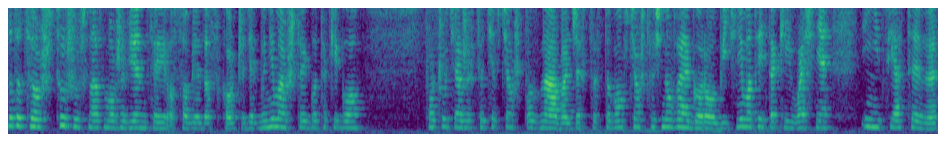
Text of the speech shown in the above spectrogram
no to cóż, cóż już nas może więcej o sobie zaskoczyć, jakby nie ma już tego takiego poczucia, że chcecie wciąż poznawać, że chcę z Tobą wciąż coś nowego robić, nie ma tej takiej właśnie inicjatywy.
